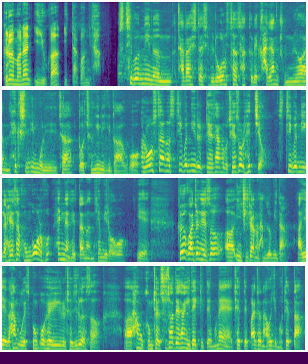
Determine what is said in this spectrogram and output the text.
그럴 만한 이유가 있다고 합니다. 스티븐 리는 잘 아시다시피 론스타 사건의 가장 중요한 핵심 인물이자 또 증인이기도 하고 론스타는 스티븐 리를 대상으로 제소를 했죠. 스티븐 리가 회사 공금을 호- 횡령했다는 혐의로 예. 그 과정에서 어, 이 주장을 한 겁니다. 아, 얘가 한국에서 범법 행위를 저질러서 어, 한국 검찰 수사 대상이 됐기 때문에 제때 빠져나오지 못했다.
